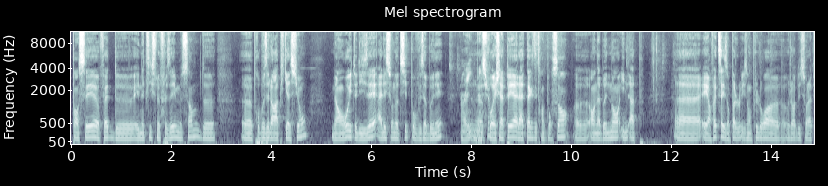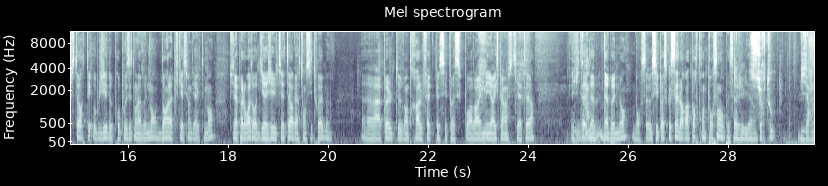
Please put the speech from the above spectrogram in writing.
pensé au fait de et Netflix le faisait il me semble de proposer leur application mais en gros, ils te disaient, allez sur notre site pour vous abonner. Euh, pour échapper à la taxe des 30% euh, en abonnement in-app. Euh, et en fait, ça, ils n'ont pas, ils ont plus le droit aujourd'hui sur l'App Store. Tu es obligé de proposer ton abonnement dans l'application directement. Tu n'as pas le droit de rediriger l'utilisateur vers ton site web. Apple te vantera le fait que c'est pour avoir une meilleure expérience utilisateur. Évidemment. D'abonnement. Bon, c'est aussi parce que ça leur rapporte 30% au passage, évidemment. Surtout, bizarrement.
